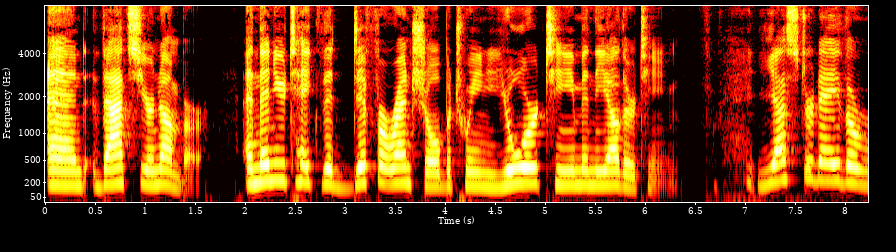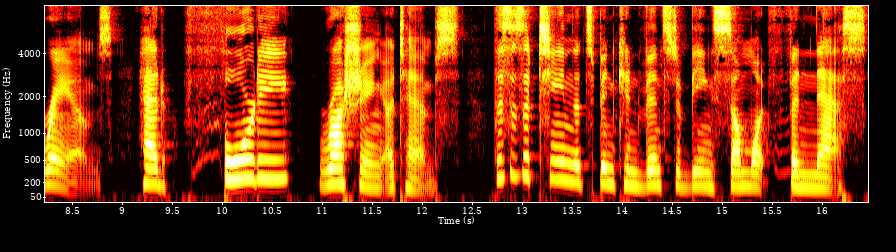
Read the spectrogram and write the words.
and that's your number. And then you take the differential between your team and the other team. Yesterday, the Rams had 40 rushing attempts. This is a team that's been convinced of being somewhat finesse,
